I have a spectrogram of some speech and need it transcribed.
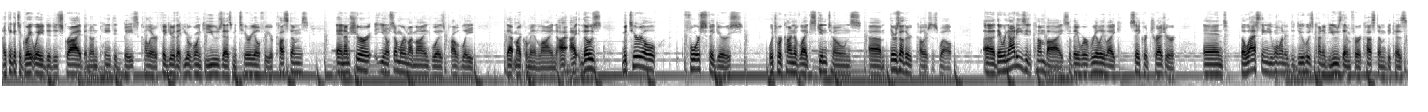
I think it's a great way to describe an unpainted base color figure that you're going to use as material for your customs. And I'm sure, you know, somewhere in my mind was probably that Microman line. I, I those material force figures which were kind of like skin tones. Um, there was other colors as well. Uh, they were not easy to come by, so they were really like sacred treasure. And the last thing you wanted to do was kind of use them for a custom because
